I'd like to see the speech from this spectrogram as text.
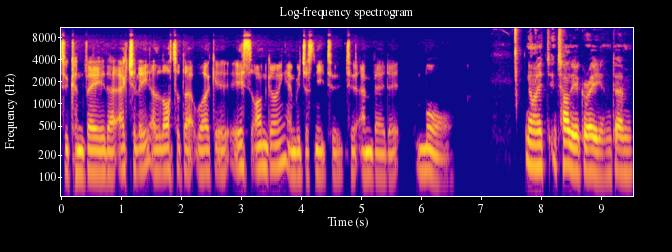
to convey that actually a lot of that work is ongoing, and we just need to to embed it more. No, I entirely agree, and um,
